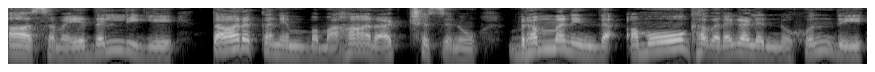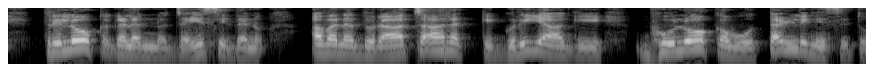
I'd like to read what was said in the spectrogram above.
ಆ ಸಮಯದಲ್ಲಿಯೇ ತಾರಕನೆಂಬ ಮಹಾರಾಕ್ಷಸನು ಬ್ರಹ್ಮನಿಂದ ಅಮೋಘ ವರಗಳನ್ನು ಹೊಂದಿ ತ್ರಿಲೋಕಗಳನ್ನು ಜಯಿಸಿದನು. ಅವನ ದುರಾಚಾರಕ್ಕೆ ಗುರಿಯಾಗಿ ಭೂಲೋಕವು ತಳ್ಳಿನಿಸಿತು.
